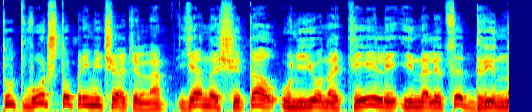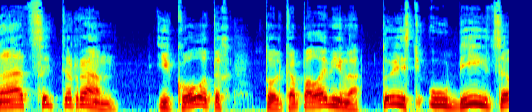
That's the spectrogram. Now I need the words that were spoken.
Тут вот что примечательно. Я насчитал у нее на теле и на лице 12 ран. И колотых только половина. То есть убийца,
